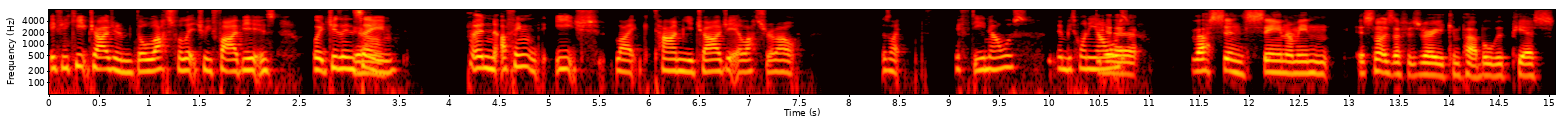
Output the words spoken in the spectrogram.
if you keep charging them, they'll last for literally five years, which is insane. And I think each like time you charge it, it lasts for about it's like fifteen hours, maybe twenty hours. Yeah, that's insane. I mean, it's not as if it's very compatible with PS,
